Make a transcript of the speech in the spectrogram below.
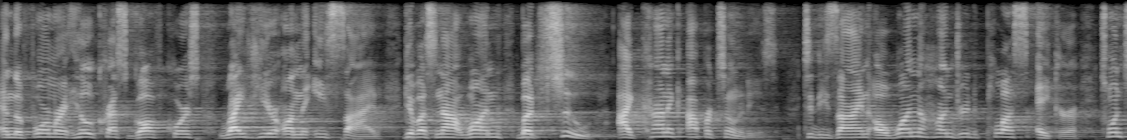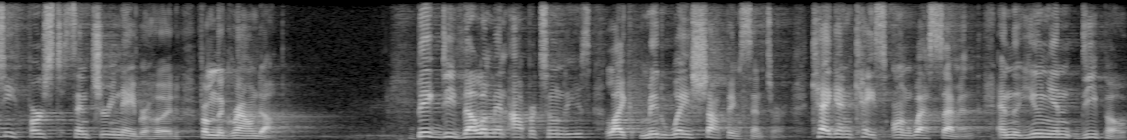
and the former Hillcrest Golf Course right here on the east side give us not one, but two iconic opportunities to design a 100 plus acre 21st century neighborhood from the ground up. Big development opportunities like Midway Shopping Center, Keg Case on West 7th, and the Union Depot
